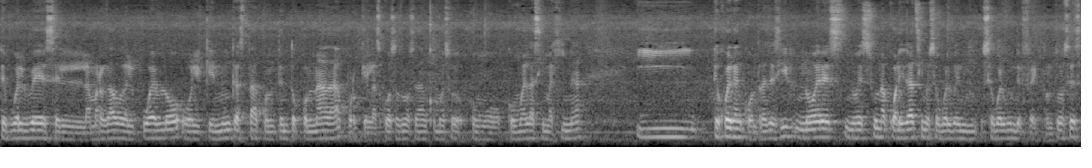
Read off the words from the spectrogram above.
te vuelves el amargado del pueblo o el que nunca está contento con nada porque las cosas no se dan como, eso, como, como él las imagina y te juega en contra, es decir, no, eres, no es una cualidad sino se vuelve, se vuelve un defecto. Entonces,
